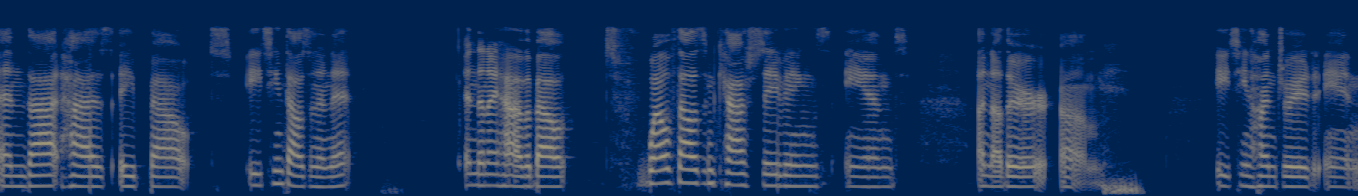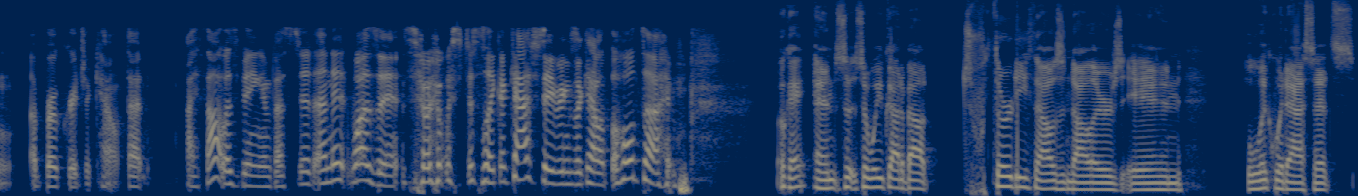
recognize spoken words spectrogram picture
and that has about 18,000 in it. And then I have about 12,000 cash savings and another um, 1,800 in a brokerage account that I thought was being invested and it wasn't. So it was just like a cash savings account the whole time. Okay, and so so we've got about thirty thousand dollars in liquid assets,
